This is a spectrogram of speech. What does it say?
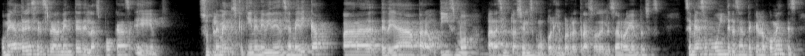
Omega 3 es realmente de las pocas eh, suplementos que tienen evidencia médica para TDA, para autismo, para situaciones como por ejemplo el retraso del desarrollo. Entonces, se me hace muy interesante que lo comentes.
